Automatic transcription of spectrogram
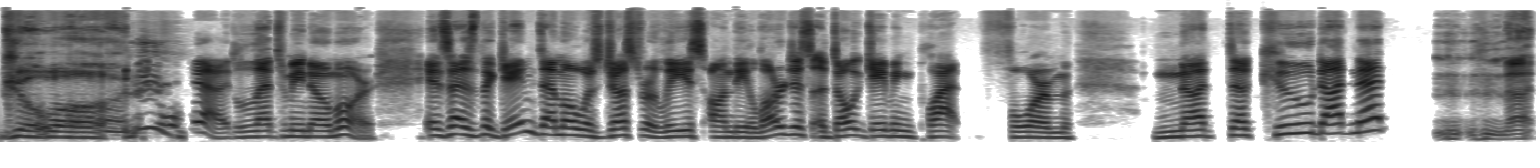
go on. Yeah, let me know more. It says the game demo was just released on the largest adult gaming platform, Nutaku.net. Nut.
